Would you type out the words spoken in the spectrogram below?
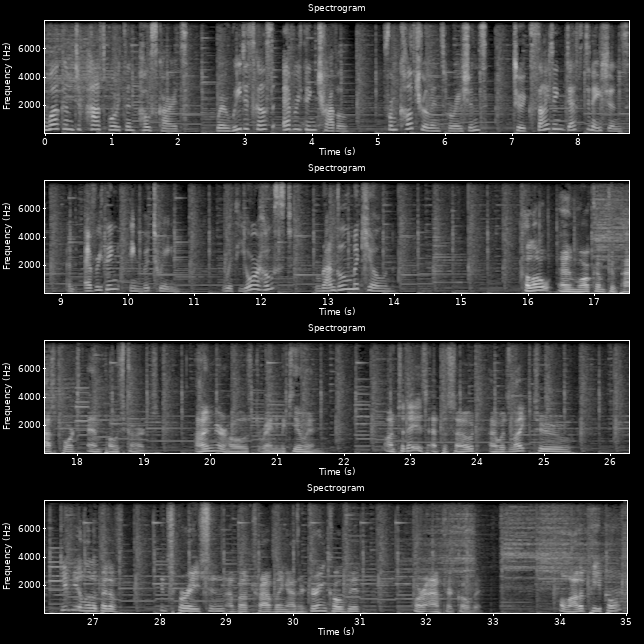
Welcome to Passports and Postcards, where we discuss everything travel, from cultural inspirations to exciting destinations and everything in between. With your host, Randall McKeown. Hello and welcome to Passports and Postcards. I'm your host, Randy McEwen. On today's episode, I would like to give you a little bit of inspiration about traveling either during COVID or after COVID. A lot of people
